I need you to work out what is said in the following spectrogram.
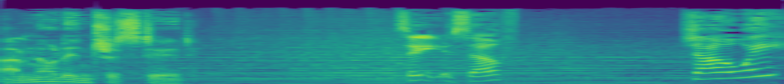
I'm not interested. Suit yourself. Shall we?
